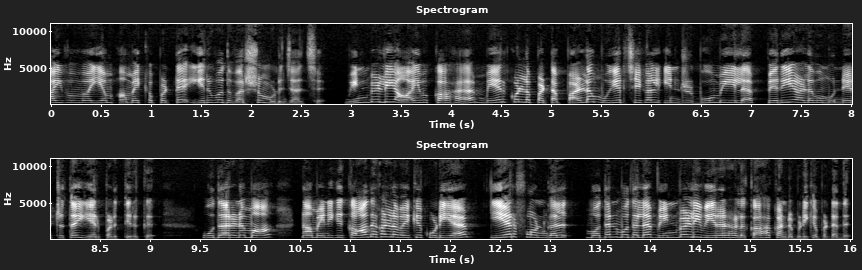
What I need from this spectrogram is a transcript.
ஆய்வு மையம் அமைக்கப்பட்டு இருபது வருஷம் முடிஞ்சாச்சு. விண்வெளி ஆய்வுக்காக மேற்கொள்ளப்பட்ட பல முயற்சிகள் இன்று பூமியில பெரிய அளவு முன்னேற்றத்தை ஏற்படுத்தியிருக்கு. உதாரணமா நாம் இன்னைக்கு காதுகளில் வைக்கக்கூடிய இயர்ஃபோன்கள் முதன் முதல்ல விண்வெளி வீரர்களுக்காக கண்டுபிடிக்கப்பட்டது.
